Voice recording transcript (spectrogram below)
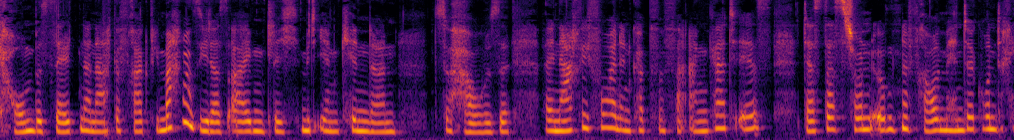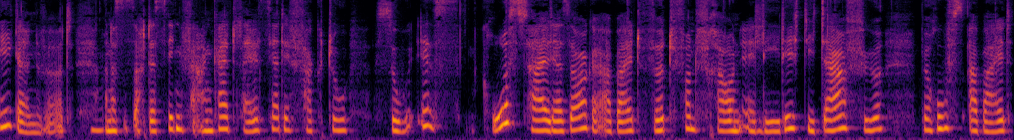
kaum bis seltener nachgefragt, wie machen Sie das eigentlich mit Ihren Kindern zu Hause? Weil nach wie vor in den Köpfen verankert ist, dass das schon irgendeine Frau im Hintergrund regeln wird. Und das ist auch deswegen verankert, weil es ja de facto so ist. Ein Großteil der Sorgearbeit wird von Frauen erledigt, die dafür Berufsarbeit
